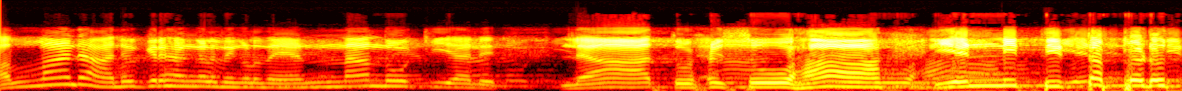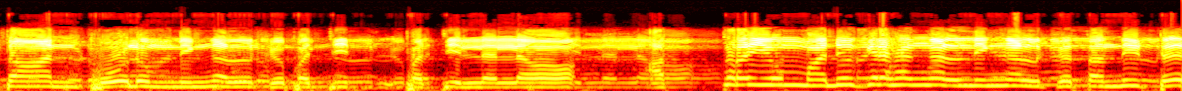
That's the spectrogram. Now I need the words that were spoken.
അള്ളാന്റെ അനുഗ്രഹങ്ങൾ നിങ്ങൾ എണ്ണാൻ നോക്കിയാൽ. എണ്ണി തിട്ടപ്പെടുത്താൻ പോലും നിങ്ങൾക്ക് പറ്റി പറ്റില്ലല്ലോ അത്രയും അനുഗ്രഹങ്ങൾ നിങ്ങൾക്ക് തന്നിട്ട്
